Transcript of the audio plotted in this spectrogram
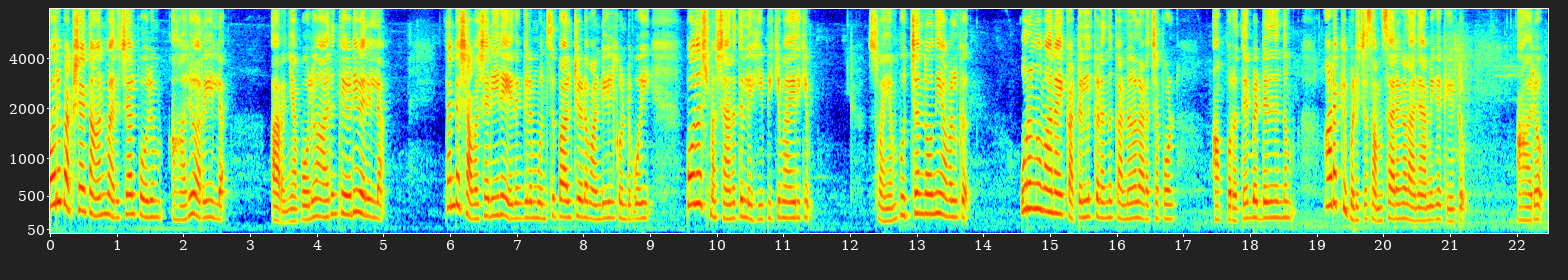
ഒരു പക്ഷേ താൻ മരിച്ചാൽ പോലും ആരും അറിയില്ല. അറിഞ്ഞാൽ പോലും ആരും തേടി വരില്ല. തന്റെ ശവശരീരം ഏതെങ്കിലും മുനിസിപ്പാലിറ്റിയുടെ വണ്ടിയിൽ കൊണ്ടുപോയി പൊതു ശ്മശാനത്തിൽ ലഹിപ്പിക്കുമായിരിക്കും. സ്വയം പുച്ഛം തോന്നി അവൾക്ക്. ഉറങ്ങുവാനായി കട്ടിലിൽ കിടന്ന് കണ്ണുകൾ അടച്ചപ്പോൾ അപ്പുറത്തെ ബെഡിൽ നിന്നും അടക്കി പിടിച്ച സംസാരങ്ങൾ അനാമിക കേട്ടു. ആരോ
